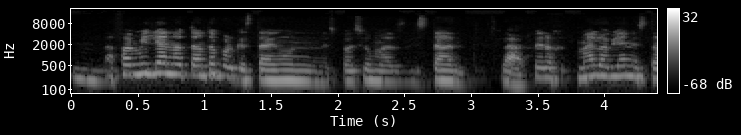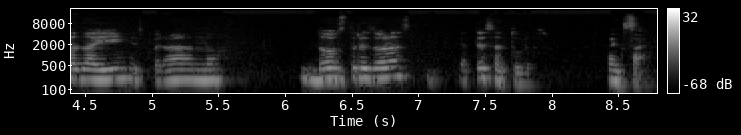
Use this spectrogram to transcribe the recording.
La familia no tanto porque está en un espacio más distante. Claro, Pero mal o bien estás ahí esperando dos, tres horas, ya te saturas. exacto.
